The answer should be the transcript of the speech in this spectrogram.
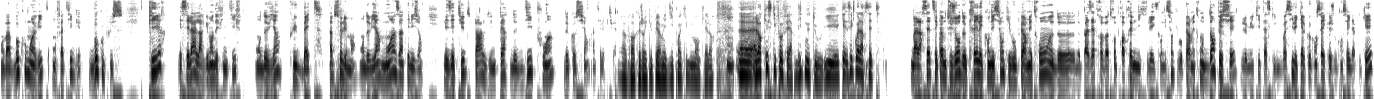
on va beaucoup moins vite, on fatigue beaucoup plus. Pire, et c'est là l'argument définitif, on devient plus bête. Absolument, on devient moins intelligent. Les études parlent d'une perte de 10 points de quotient intellectuel. Il va falloir que je récupère mes 10 points qui me manquent alors. Mm. Euh, alors qu'est-ce qu'il faut faire? Dites-nous tout. C'est quoi la recette bah, la recette, c'est comme toujours de créer les conditions qui vous permettront de ne pas être votre propre ennemi, les conditions qui vous permettront d'empêcher le multitasking. Voici les quelques conseils que je vous conseille d'appliquer.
